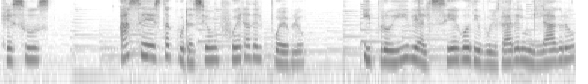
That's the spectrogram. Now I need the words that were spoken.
Jesús hace esta curación fuera del pueblo y prohíbe al ciego divulgar el milagro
